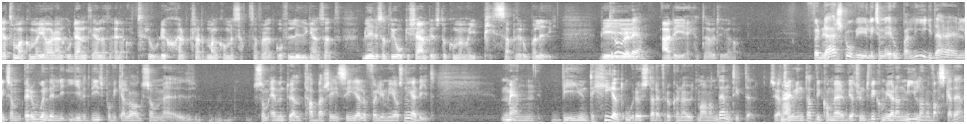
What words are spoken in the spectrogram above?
Jag tror man kommer göra en ordentlig, eller jag tror det är självklart att man kommer satsa för att gå för ligan. Så att blir det så att vi åker Champions då kommer man ju pissa på Europa League. Det tror du det? Ja, det är jag helt övertygad om. För där så. står vi ju liksom Europa League, där är liksom beroende givetvis på vilka lag som, eh, som eventuellt tabbar sig i CL och följer med oss ner dit. Men vi är ju inte helt orustade för att kunna utmana om den titeln. Så jag Nej. tror inte att vi kommer, jag tror inte vi kommer göra en Milan och vaska den.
